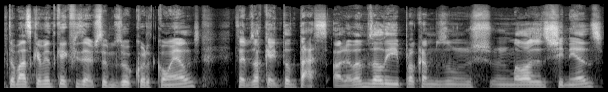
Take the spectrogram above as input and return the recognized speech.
Então basicamente o que é que fizemos? Temos o acordo com elas, dissemos, ok, então tá-se, olha, vamos ali e procuramos uns, uma loja de chineses,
